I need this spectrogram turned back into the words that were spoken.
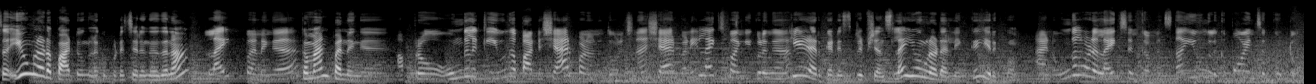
ஸோ இவங்களோட பாட்டு உங்களுக்கு பிடிச்சிருந்ததுன்னா லைக் பண்ணுங்க. கமெண்ட் பண்ணுங்க. அப்புறம் உங்களுக்கு இவங்க பாட்டை ஷேர் பண்ணணும்னு தோணுச்சுன்னா ஷேர் பண்ணி லைக்ஸ் வாங்கி கொடுங்க. கீழே இருக்க டிஸ்கிரிப்ஷன்ஸில் இவங்களோட லிங்க் இருக்கும். அண்ட் உங்களோட லைக்ஸ் அண்ட் கமெண்ட்ஸ் தான் இவங்களுக்கு பாயிண்ட்ஸ் கூட்டும்.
